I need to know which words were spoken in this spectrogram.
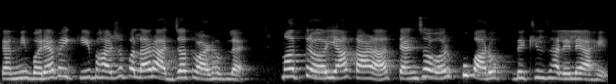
त्यांनी बऱ्यापैकी भाजपला राज्यात वाढवलंय. मात्र या काळात त्यांच्यावर खूप आरोप देखील झालेले आहेत.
